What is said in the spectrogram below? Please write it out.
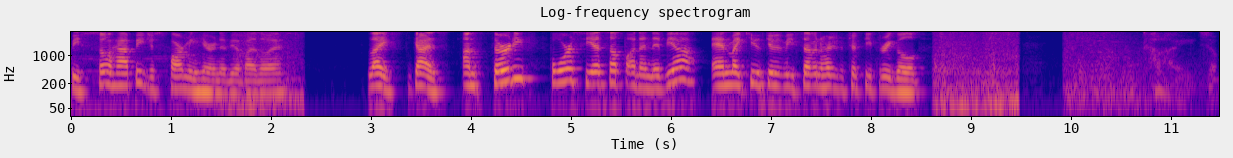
Be so happy just farming here, Anivia, by the way. Like, guys, I'm 34 CS up on Anivia, and my Q's giving me 753 gold. Tides of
